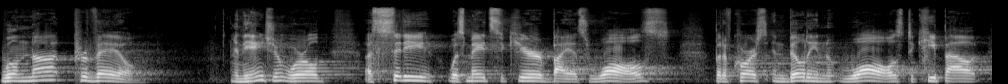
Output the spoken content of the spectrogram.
will not prevail. In the ancient world, a city was made secure by its walls. But of course, in building walls to keep out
